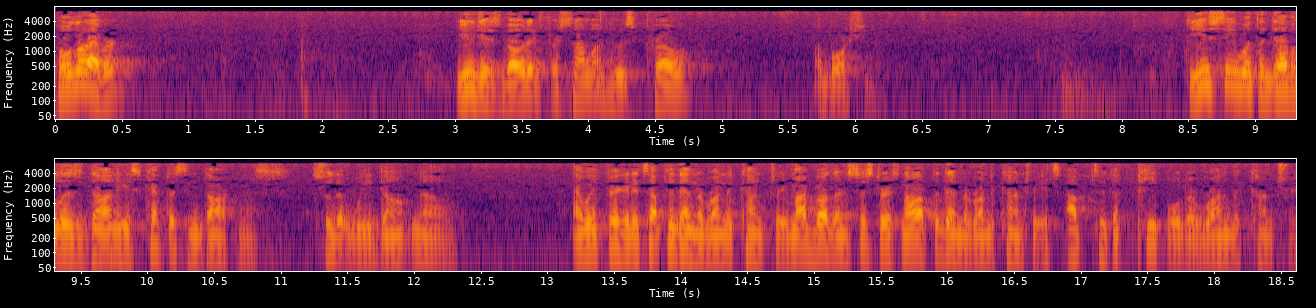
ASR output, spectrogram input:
pull the lever. You just voted for someone who's pro abortion. Do you see what the devil has done? He has kept us in darkness so that we don't know. And we figured it's up to them to run the country. My brother and sister, it's not up to them to run the country. It's up to the people to run the country.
